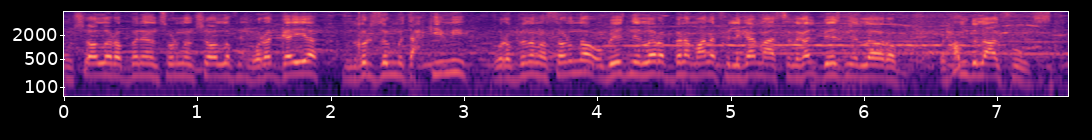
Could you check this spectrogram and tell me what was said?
وإن شاء الله ربنا ينصرنا إن شاء الله في المباراة الجاية من غير ظلم تحكيمي وربنا نصرنا وبإذن الله ربنا معانا في اللي جاي مع السنغال بإذن الله يا رب. والحمد لله على الفوز.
